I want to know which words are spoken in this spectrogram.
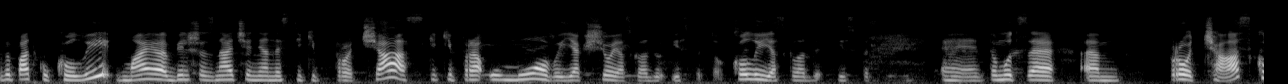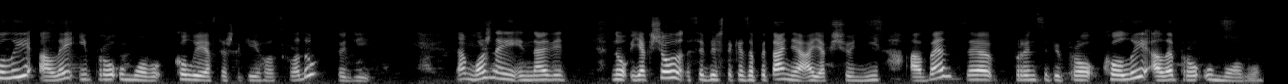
випадку, коли має більше значення не стільки про час, скільки про умови, якщо я складу іспит, то коли я складу іспит. Е, тому це ем, про час, коли, але і про умову. Коли я все ж таки його складу, тоді. Да? Можна і навіть. Ну, якщо це більш таке запитання, а якщо ні, а when – це в принципі про коли, але про умову.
